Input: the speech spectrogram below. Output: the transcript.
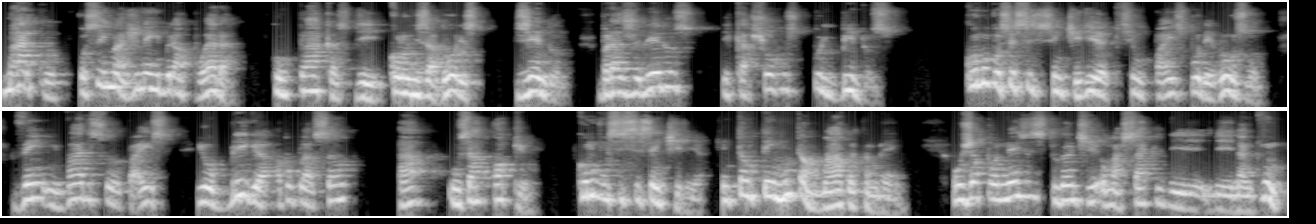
Marco, você imagina em Ibirapuera, com placas de colonizadores dizendo brasileiros e cachorros proibidos. Como você se sentiria se um país poderoso vem em vários países e obriga a população a usar ópio? Como você se sentiria? Então tem muita mágoa também. Os japoneses, durante o massacre de, de Nanquim,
